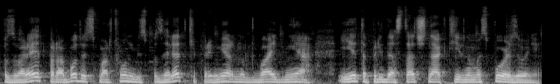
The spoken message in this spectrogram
позволяет поработать смартфон без подзарядки примерно 2 дня, и это при достаточно активном использовании.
